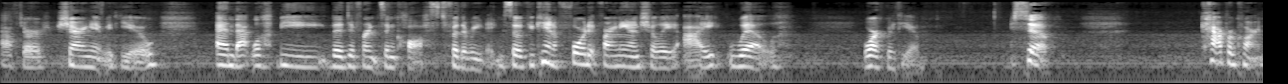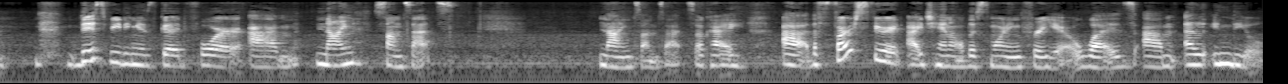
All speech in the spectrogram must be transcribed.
after sharing it with you. And that will be the difference in cost for the reading. So if you can't afford it financially, I will work with you. So, Capricorn, this reading is good for um, nine sunsets. Nine sunsets, okay? Uh, the first spirit I channeled this morning for you was um, El Indio.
